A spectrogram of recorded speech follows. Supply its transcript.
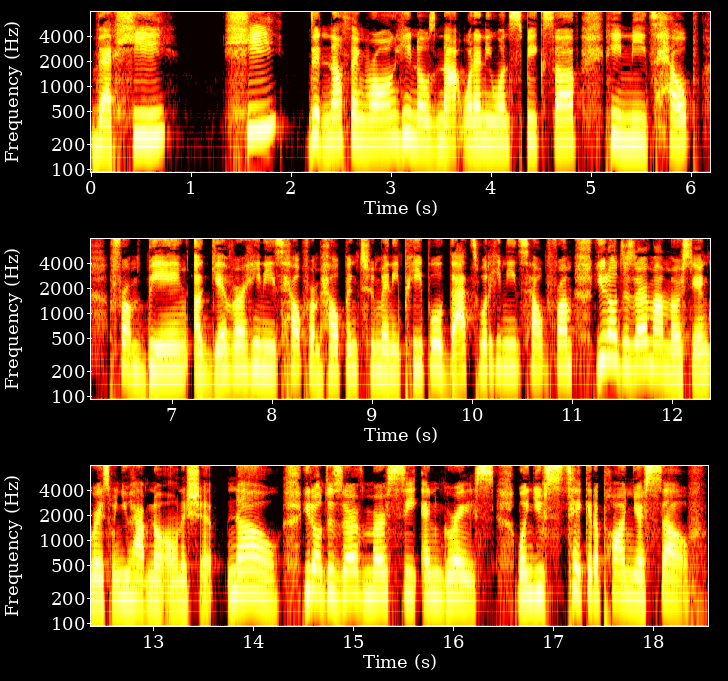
that he he did nothing wrong. He knows not what anyone speaks of. He needs help from being a giver. He needs help from helping too many people. That's what he needs help from. You don't deserve my mercy and grace when you have no ownership. No, you don't deserve mercy and grace when you take it upon yourself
